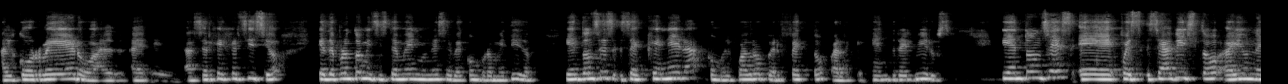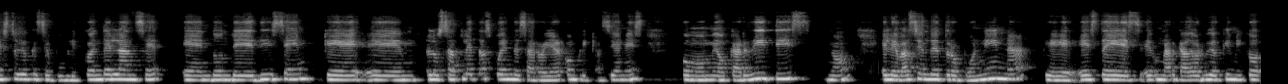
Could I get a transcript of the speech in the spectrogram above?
al correr o al hacer ejercicio que de pronto mi sistema inmune se ve comprometido. Y entonces se genera como el cuadro perfecto para que entre el virus. Y entonces, eh, pues se ha visto, hay un estudio que se publicó en The Lancet en donde dicen que eh, los atletas pueden desarrollar complicaciones como miocarditis, ¿no? Elevación de troponina, que este es un marcador bioquímico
